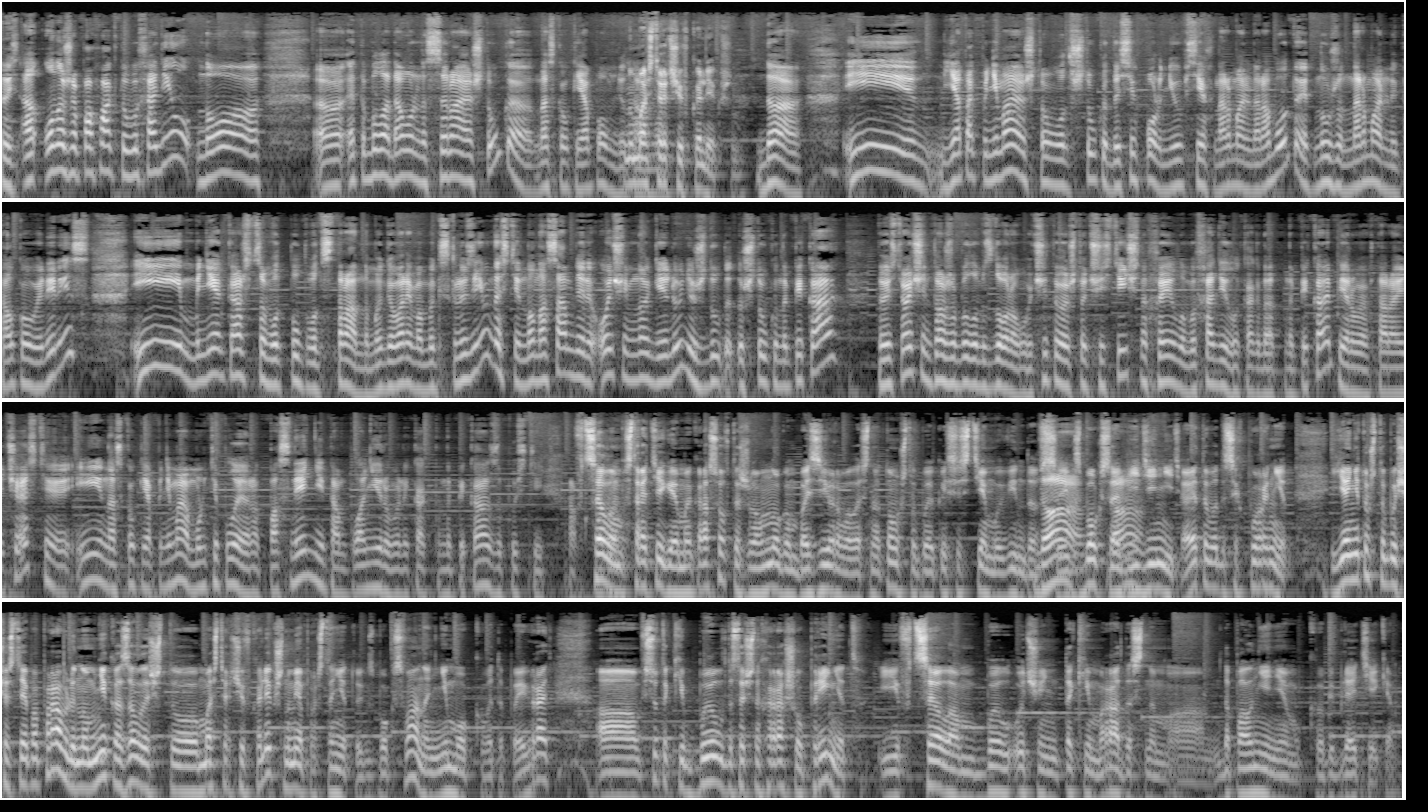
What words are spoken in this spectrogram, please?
То есть а, он уже по факту выходил, но э, это была довольно сырая штука, насколько я помню. Ну, Master вот. Chief Collection. Да. И я так понимаю, что вот штука до сих пор не у всех нормально работает, нужен нормальный толковый релиз. И мне кажется, вот тут вот странно, мы говорим об эксклюзивности, но на самом деле очень многие люди ждут эту штуку на ПК, то есть очень тоже было бы здорово, учитывая, что частично Хейла выходила когда-то на ПК, первая, вторая части, и, насколько я понимаю, мультиплеер последний там планировали как-то на ПК запустить. Там, в целом, стратегия Microsoft же во многом базировалась на том, чтобы экосистему Windows да, и Xbox да. объединить, а этого до сих пор нет. Я не то чтобы сейчас тебя поправлю, но мне казалось, что Master Chief Collection, у меня просто нету Xbox One, не мог в это поиграть, а, все-таки был достаточно хорошо принят, и в целом был очень таким радостным а, дополнением к библиотеке.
